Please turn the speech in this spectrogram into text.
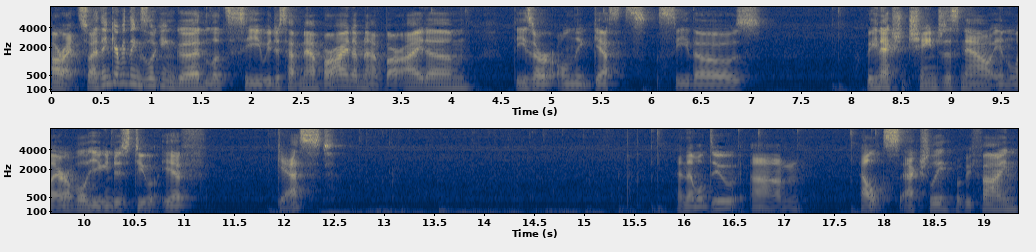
All right, so I think everything's looking good. Let's see, we just have navbar item, navbar item. These are only guests see those. We can actually change this now in Laravel. You can just do if guest. And then we'll do um, else, actually, will be fine.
